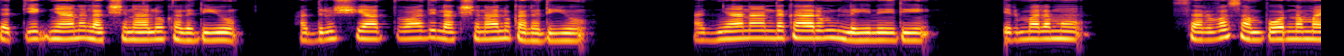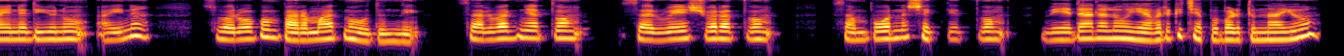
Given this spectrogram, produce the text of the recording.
సత్యజ్ఞాన లక్షణాలు కలదియు అదృశ్యాత్వాది లక్షణాలు కలదియు. అజ్ఞానాంధకారం లేనిది నిర్మలము సర్వసంపూర్ణమైనదియును అయిన స్వరూపం పరమాత్మ అవుతుంది. సర్వజ్ఞత్వం సర్వేశ్వరత్వం సంపూర్ణ శక్తిత్వం వేదాలలో ఎవరికి చెప్పబడుతున్నాయో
